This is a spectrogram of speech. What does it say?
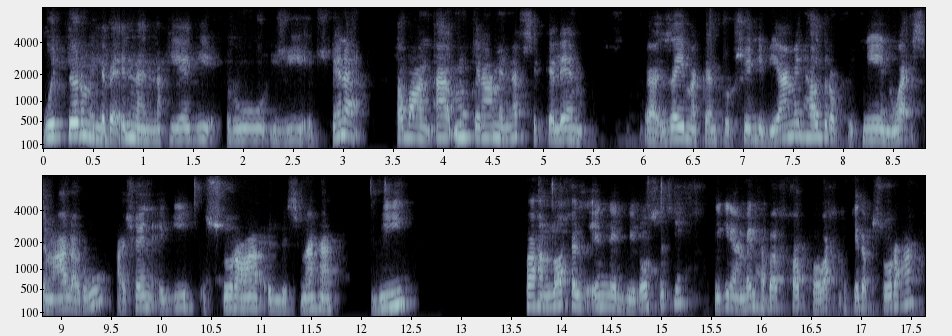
وال term اللي باقي لنا الناحية دي رو جي اتش. هنا طبعا ممكن أعمل نفس الكلام زي ما كان تورشيلي بيعمل هضرب في 2 وأقسم على rho عشان أجيب السرعة اللي اسمها V فهنلاحظ إن ال velocity نيجي نعملها بقى في خطوة واحدة كده بسرعة.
